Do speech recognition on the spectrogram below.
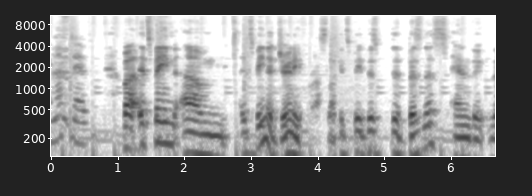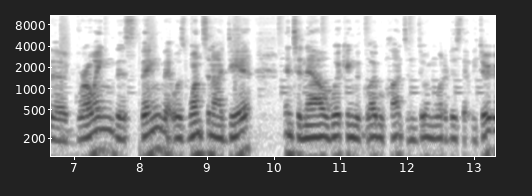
We must have. But it's been um it's been a journey for us. Like it's been this the business and the the growing this thing that was once an idea into now working with global clients and doing what it is that we do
